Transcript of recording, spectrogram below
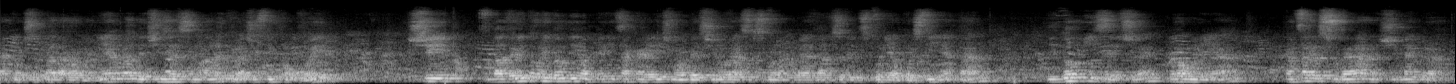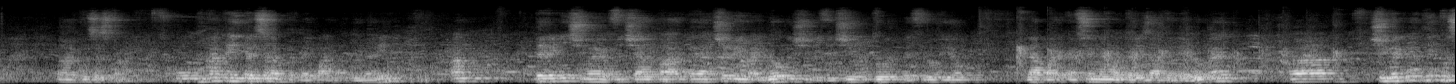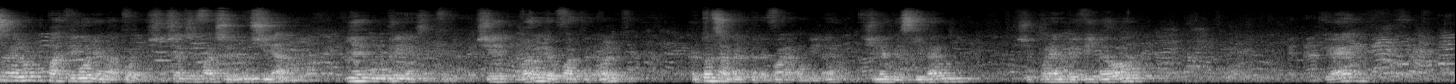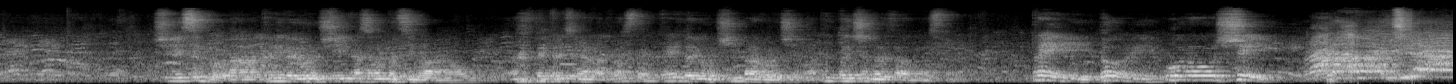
de a concerta la România, am luat decizia să mă alătur acestui convoi și datorită unui domn din Oltenița care aici mă vezi și nu vrea să spună numele, dar să îi spun eu Costinia ta, din 2010, România, ca țară suverană și membră, uh, cum să spun, cu bucată impresionantă de mare a Dunării, am devenit și noi oficial parte a celui mai lung și dificil tur de fluviu de embarcațiuni nemotorizate de lume. Uh, și venim timpul să ne luăm patrimoniul înapoi. Și ceea ce face Lucian e un prim exemplu. Și vă rog eu foarte mult că toți avem telefoane mobile și le deschidem și punem pe video. Ok? Și e simplu, la 3, 2, 1 și, ca să nu pățim la petrecerea la proastă, 3, 2, 1 și, bravo Lucian. Atât tot ce doriți la dumneavoastră. 3, 2, 1 și... Bravo Lucian!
